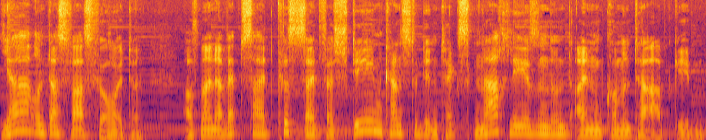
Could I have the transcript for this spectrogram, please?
Ja, und das war's für heute. Auf meiner Website Christzeit verstehen kannst du den Text nachlesen und einen Kommentar abgeben.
